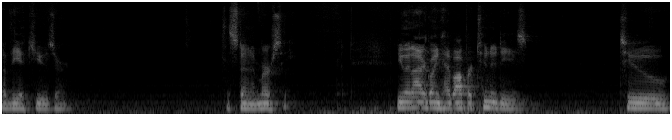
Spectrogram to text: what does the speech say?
of the accuser, the stone of mercy. You and I are going to have opportunities to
